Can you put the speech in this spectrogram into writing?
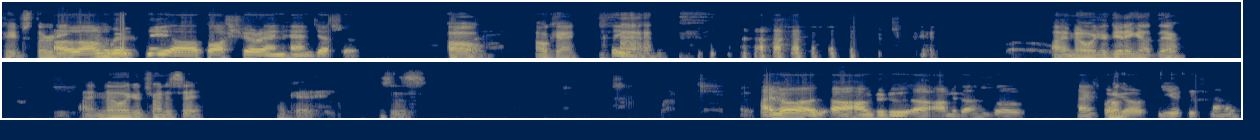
page 30. Along with the uh, posture and hand gesture. Oh, okay. I know what you're getting at there. I know what you're trying to say. Okay. This is I know uh, how to do uh, Amida, so thanks for Okay. your YouTube channel.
